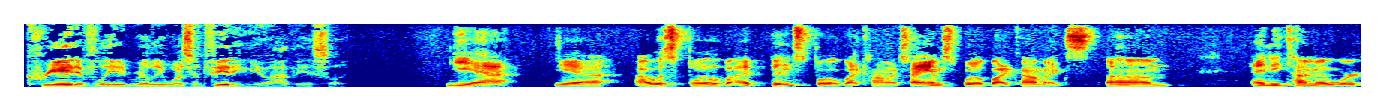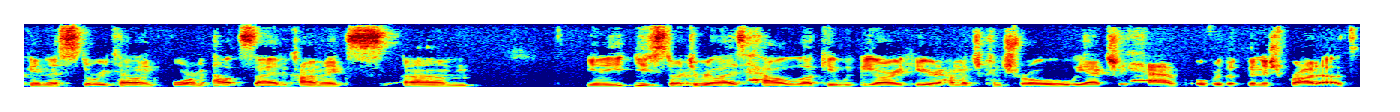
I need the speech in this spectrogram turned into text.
creatively, it really wasn't feeding you, obviously. Yeah, yeah. I was spoiled. By, I've been spoiled by comics. I am spoiled by comics. Um, anytime I work in a storytelling form outside of comics, um, you know, you, you start to realize how lucky we are here, how much control we actually have over the finished product.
